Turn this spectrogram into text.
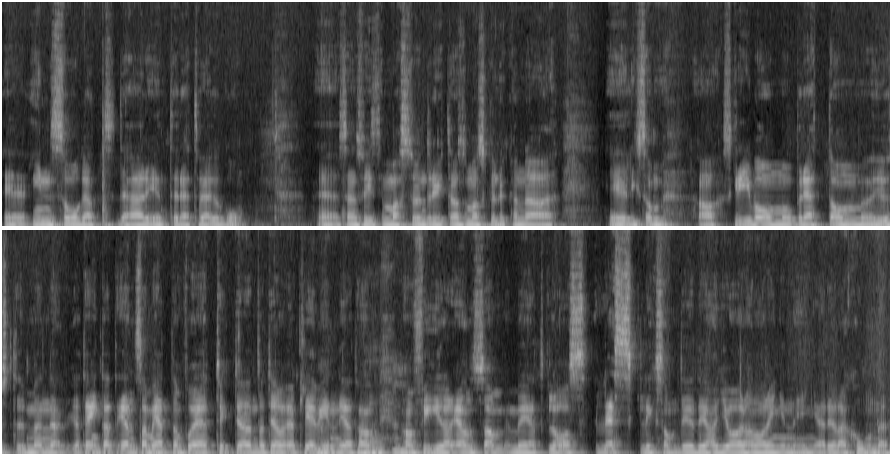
eh, insåg att det här är inte rätt väg att gå. Eh, sen så finns det massor under ytan som man skulle kunna eh, liksom, ja, skriva om och berätta om. just. Men eh, jag tänkte att ensamheten, för jag tyckte ändå att jag, jag klev in i att han, han firar ensam med ett glas läsk. Liksom. Det är det han gör, han har ingen, inga relationer.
